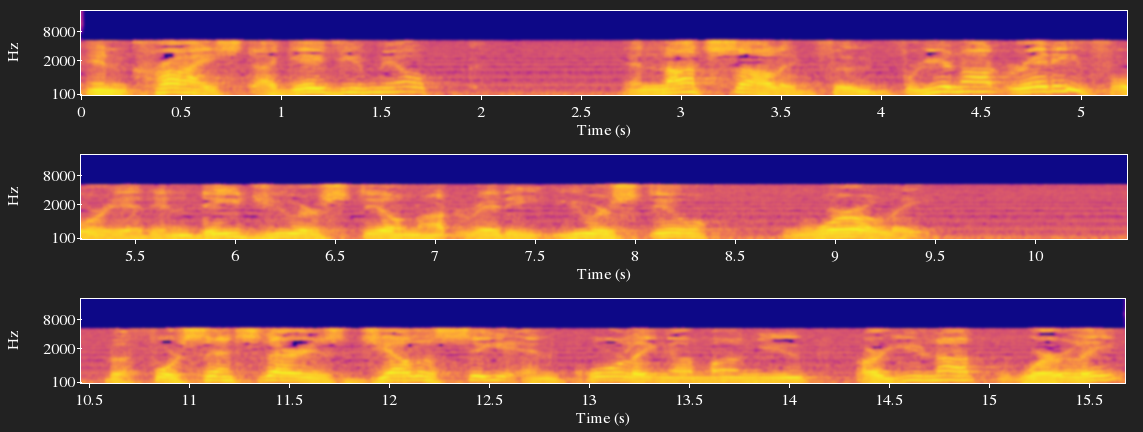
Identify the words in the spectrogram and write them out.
in Christ. I gave you milk and not solid food, for you're not ready for it. Indeed, you are still not ready. You are still worldly. But for since there is jealousy and quarreling among you, are you not worldly?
